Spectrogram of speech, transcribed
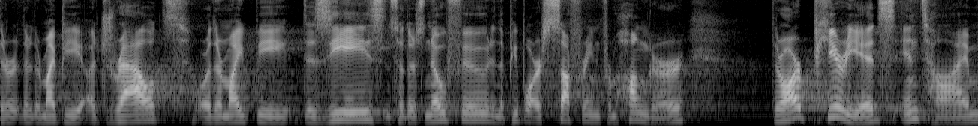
there, there, there, might be a drought or there might be disease, and so there's no food, and the people are suffering from hunger. There are periods in time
